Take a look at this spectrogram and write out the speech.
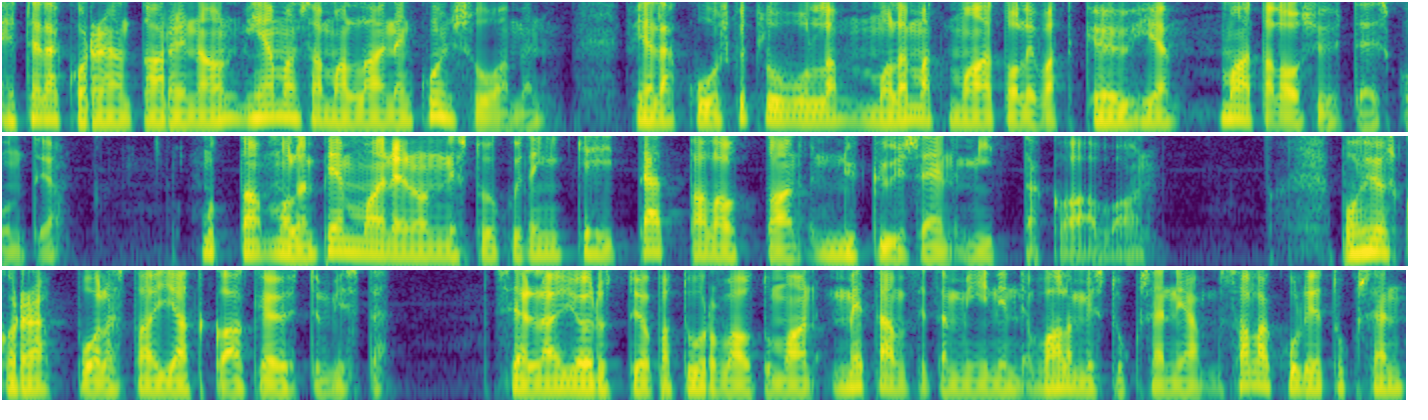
Etelä-Korean tarina on hieman samanlainen kuin Suomen. Vielä 60-luvulla molemmat maat olivat köyhiä maatalousyhteiskuntia, mutta molempien maiden onnistui kuitenkin kehittää talouttaan nykyiseen mittakaavaan. Pohjois-Korea puolestaan jatkaa köyhtymistä – siellä on jouduttu jopa turvautumaan metamfetamiinin valmistuksen ja salakuljetuksen,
